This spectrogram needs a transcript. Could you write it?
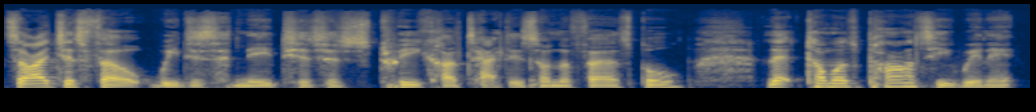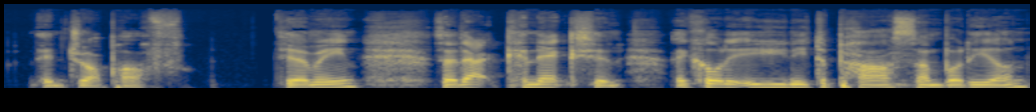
So I just felt we just need to just tweak our tactics on the first ball. Let Thomas Partey win it, then drop off. Do you know what I mean? So that connection, they call it you need to pass somebody on.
